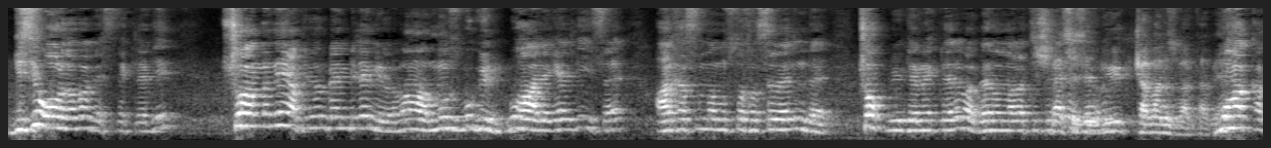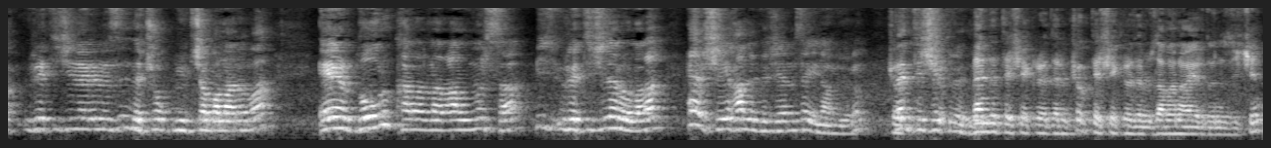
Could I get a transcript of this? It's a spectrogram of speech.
Bizi orada da destekledi. Şu anda ne yapıyor ben bilemiyorum ama muz bugün bu hale geldiyse arkasında Mustafa Sever'in de çok büyük emekleri var. Ben onlara teşekkür Ve sizin ediyorum. büyük çabanız var tabii. Muhakkak üreticilerimizin de çok büyük çabaları var. Eğer doğru kararlar alınırsa biz üreticiler olarak her şeyi halledeceğimize inanıyorum. Çok- ben teşekkür çok- ederim. Ben de teşekkür ederim. Çok teşekkür ederim zaman ayırdığınız için.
